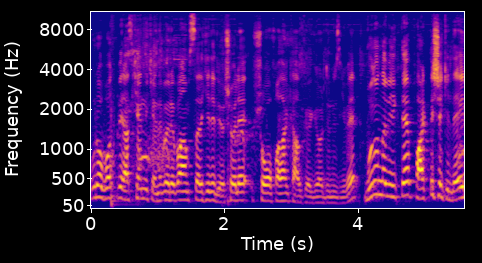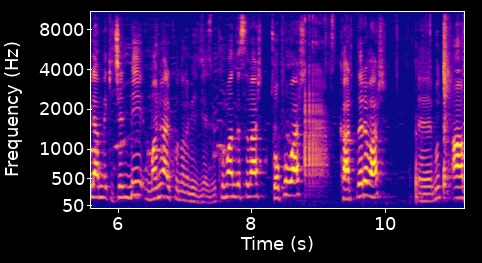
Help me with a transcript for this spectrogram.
bu robot biraz kendi kendine böyle bağımsız hareket ediyor. Şöyle şov falan kalkıyor gördüğünüz gibi. Bununla birlikte farklı şekilde eğlenmek için bir manuel kullanabileceğiniz bir kumandası var. Topu var. Kartları var. Ee, bu Al.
